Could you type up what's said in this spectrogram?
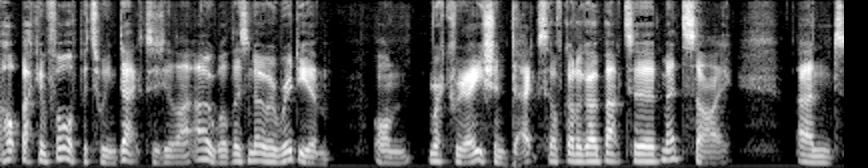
hop back and forth between decks because you're like, oh well, there's no iridium on recreation decks. so I've got to go back to MedSci, and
